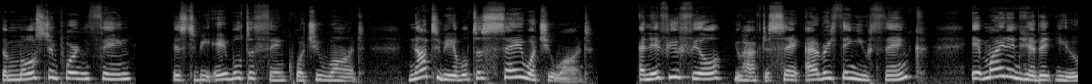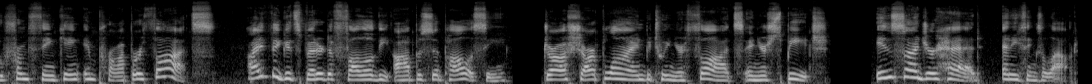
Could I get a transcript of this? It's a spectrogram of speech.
The most important thing is to be able to think what you want, not to be able to say what you want. And if you feel you have to say everything you think, it might inhibit you from thinking improper thoughts. I think it's better to follow the opposite policy. Draw a sharp line between your thoughts and your speech. Inside your head, anything's allowed.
